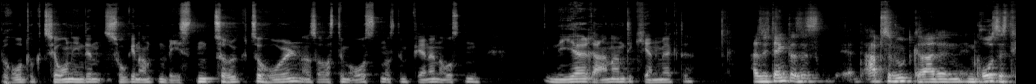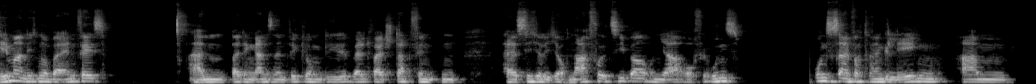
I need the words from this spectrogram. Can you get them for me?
Produktion in den sogenannten Westen zurückzuholen, also aus dem Osten, aus dem fernen Osten, näher ran an die Kernmärkte? Also ich denke, das ist absolut gerade ein, ein großes Thema, nicht nur bei Enphase, ähm, bei den ganzen Entwicklungen, die weltweit stattfinden, äh, sicherlich auch nachvollziehbar und ja auch für uns. Uns ist einfach daran gelegen, ähm,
